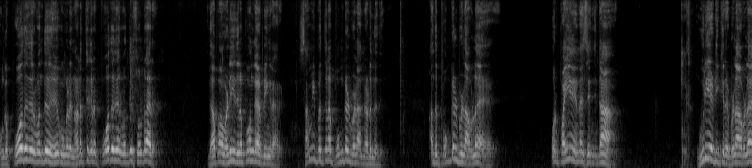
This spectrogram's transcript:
உங்கள் போதகர் வந்து உங்களை நடத்துகிற போதகர் வந்து சொல்கிறார் இதாப்பா வழி இதில் போங்க அப்படிங்கிறாரு. சமீபத்தில் பொங்கல் விழா நடந்தது. அந்த பொங்கல் விழாவில் ஒரு பையன் என்ன செஞ்சிட்டான்? உரி அடிக்கிற விழாவில்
